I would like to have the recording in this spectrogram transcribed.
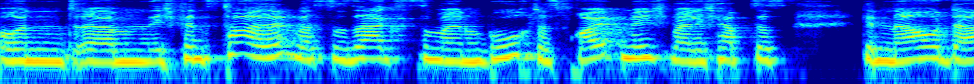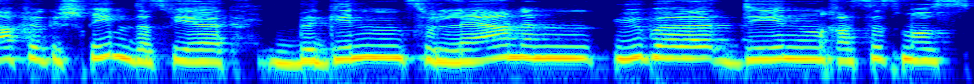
Und ähm, ich find's toll, was du sagst zu meinem Buch. Das freut mich, weil ich habe das genau dafür geschrieben, dass wir beginnen zu lernen über den Rassismus,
